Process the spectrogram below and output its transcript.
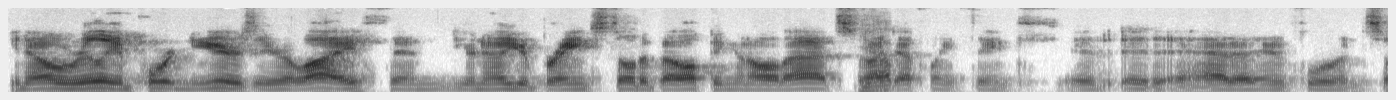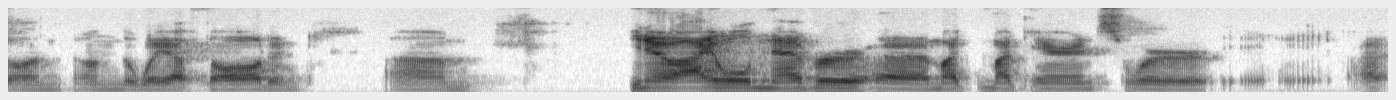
you know, really important years of your life, and you know your brain's still developing and all that. So yep. I definitely think it, it, had an influence on on the way I thought, and um, you know, I will never. Uh, my my parents were uh,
